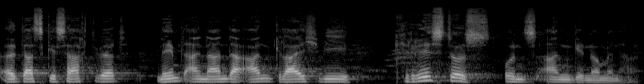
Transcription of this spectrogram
äh, dass gesagt wird, nehmt einander an, gleich wie Christus uns angenommen hat.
